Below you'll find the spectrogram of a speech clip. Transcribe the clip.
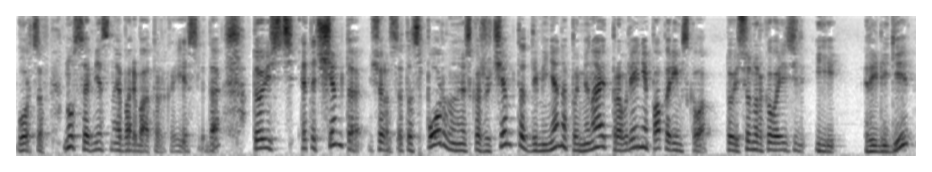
горцев? Ну, совместная борьба только если, да? То есть это чем-то, еще раз, это спорно, но я скажу, чем-то для меня напоминает правление Папы Римского. То есть он руководитель и религии,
